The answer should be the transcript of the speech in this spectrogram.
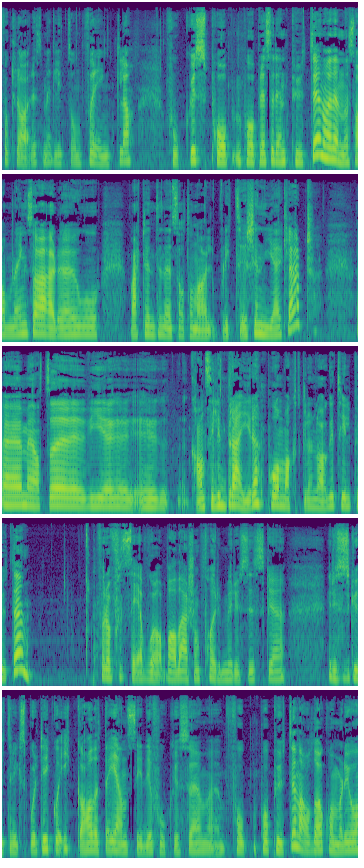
forklares med et litt sånn forenkla fokus på, på, president Putin. Og i denne sammenheng så er det jo vært en tendens at han har blitt genierklært. Eh, men at eh, vi kan se litt breiere på maktgrunnlaget til Putin. For å se hva det er som former russisk russisk utenrikspolitikk, og ikke ha dette ensidige fokuset på Putin. Og da kommer det jo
